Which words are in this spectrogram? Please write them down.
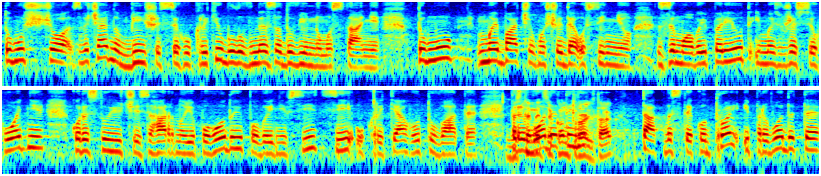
тому що звичайно більшість цих укриттів було в незадовільному стані. Тому ми бачимо, що йде осінньо-зимовий період, і ми вже сьогодні, користуючись гарною погодою, повинні всі ці укриття готувати, Вестиметься контроль, їх- так? так, вести контроль і приводити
